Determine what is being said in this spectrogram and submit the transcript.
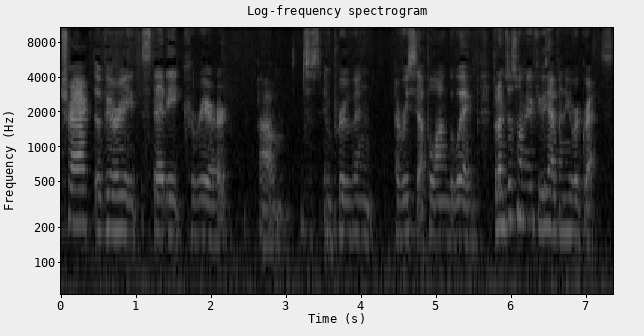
tracked a very steady career, um, just improving every step along the way. But I'm just wondering if you have any regrets.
